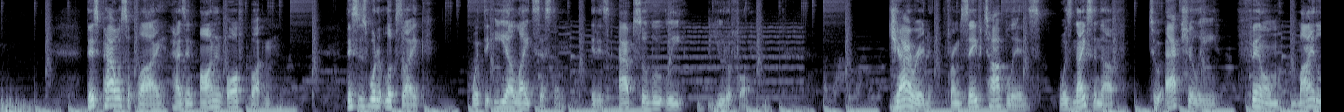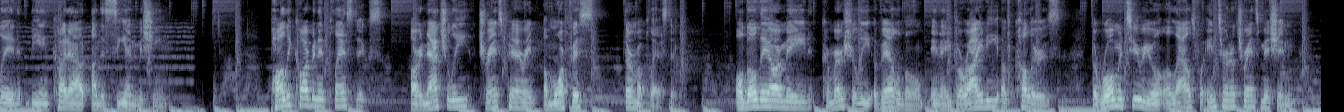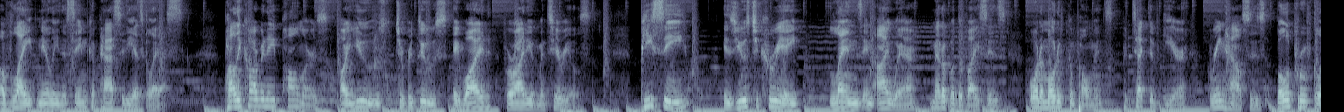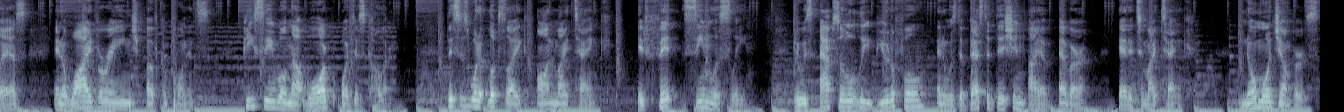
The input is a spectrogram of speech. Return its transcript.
This power supply has an on and off button. This is what it looks like with the EL light system. It is absolutely beautiful. Jared from Safe Top Lids was nice enough to actually film my lid being cut out on the CN machine. Polycarbonate plastics are naturally transparent amorphous thermoplastic. Although they are made commercially available in a variety of colors, the raw material allows for internal transmission of light nearly in the same capacity as glass. Polycarbonate polymers are used to produce a wide variety of materials. PC is used to create lens in eyewear, medical devices, automotive components, protective gear, greenhouses, bulletproof glass, and a wide range of components. PC will not warp or discolor. This is what it looks like on my tank. It fit seamlessly. It was absolutely beautiful and it was the best addition I have ever added to my tank. No more jumpers.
